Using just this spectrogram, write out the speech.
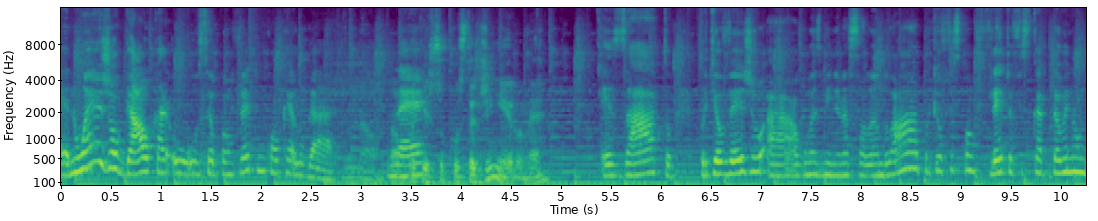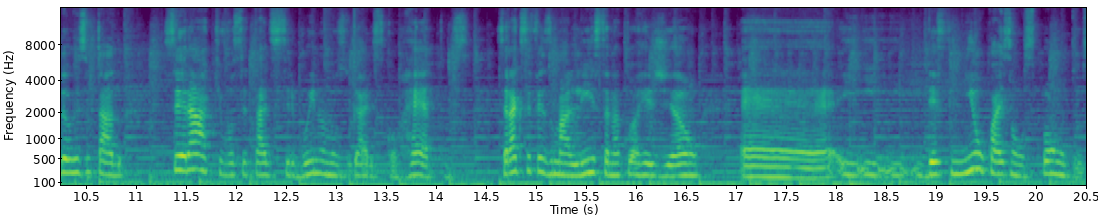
é, não é jogar o, o, o, seu panfleto em qualquer lugar. Não, não né? porque isso custa dinheiro, né? Exato, porque eu vejo ah, algumas meninas falando, ah, porque eu fiz panfleto, eu fiz cartão e não deu resultado. Será que você está distribuindo nos lugares corretos? Será que você fez uma lista na tua região é, e, e, e, definiu quais são os pontos?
